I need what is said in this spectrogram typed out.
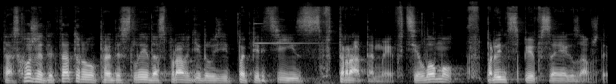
Та схоже, диктатору принесли насправді, друзі, папірці з втратами. В цілому, в принципі, все як завжди.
